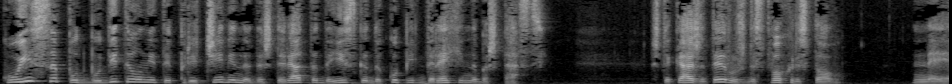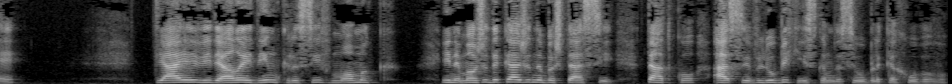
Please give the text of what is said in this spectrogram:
кои са подбудителните причини на дъщерята да иска да купи дрехи на баща си? Ще кажете Рождество Христово. Не е. Тя е видяла един красив момък и не може да каже на баща си, татко, аз се влюбих и искам да се облека хубаво.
